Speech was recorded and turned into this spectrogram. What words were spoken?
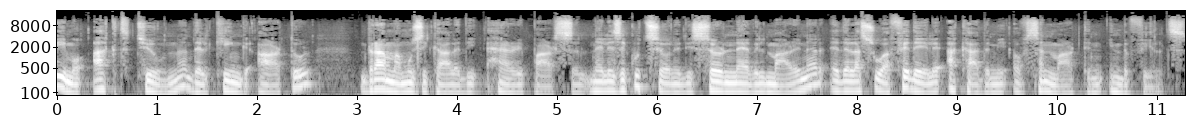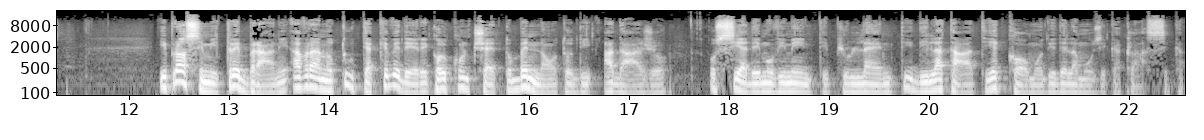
Primo act tune del King Arthur, dramma musicale di Henry Parcel, nell'esecuzione di Sir Neville Mariner e della sua fedele Academy of St. Martin in the Fields. I prossimi tre brani avranno tutti a che vedere col concetto ben noto di adagio, ossia dei movimenti più lenti, dilatati e comodi della musica classica.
